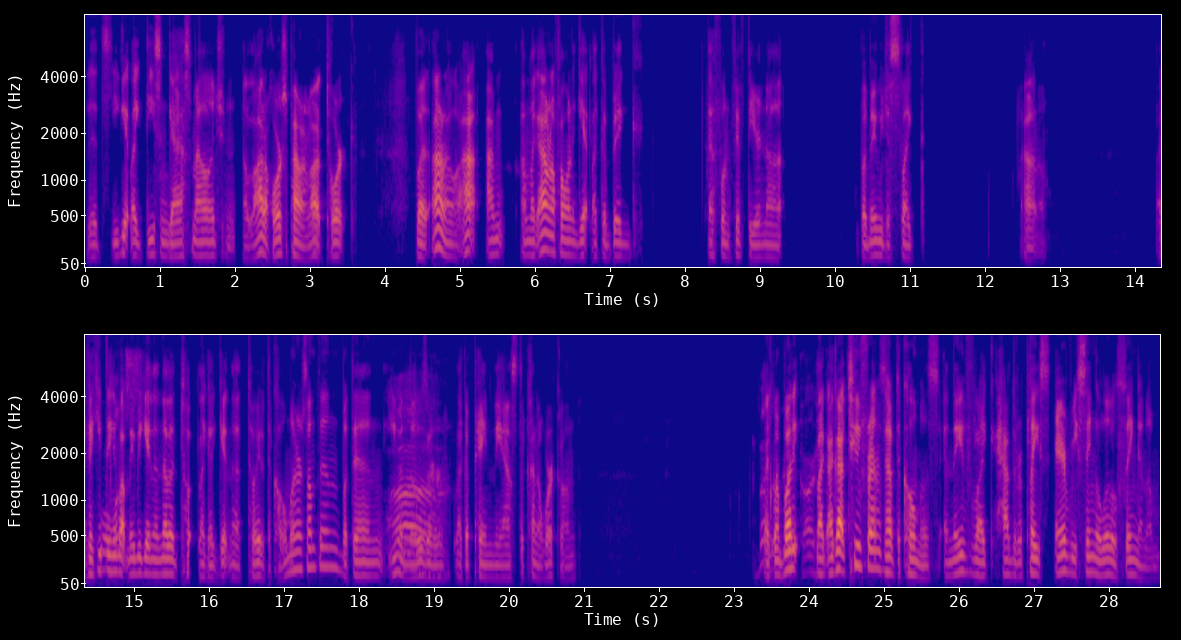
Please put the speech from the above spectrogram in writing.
it's you get like decent gas mileage and a lot of horsepower and a lot of torque. But I don't know. I I'm I'm like I don't know if I want to get like a big F one fifty or not. But maybe just like I don't know. Like I keep Well, thinking about maybe getting another to- like a, getting a Toyota Tacoma or something, but then even those are Ah, like a pain in the ass to kind of work on. Like my buddy, cars, like I got two friends that have Tacomas, and they've like had to replace every single little thing in them,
